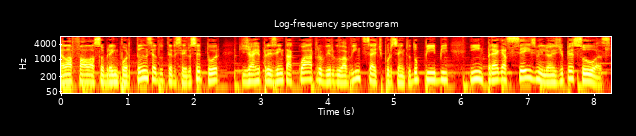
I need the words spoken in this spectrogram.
Ela fala sobre a importância do terceiro setor, que já representa 4,27% do PIB e emprega 6 milhões de pessoas,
